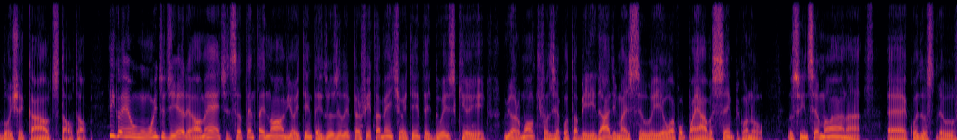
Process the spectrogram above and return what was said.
dois checkouts, tal, tal. E ganhamos muito dinheiro realmente, de 79 a 82, eu lembro perfeitamente em 82 que meu irmão que fazia contabilidade, mas eu, eu acompanhava sempre quando nos fins de semana, é, quando eu, eu,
